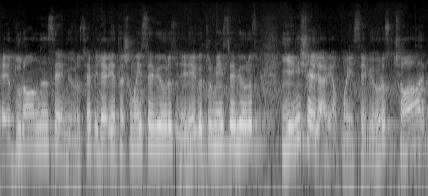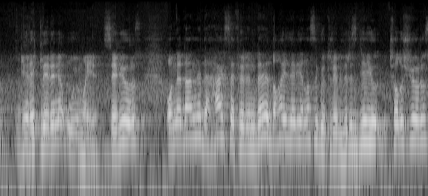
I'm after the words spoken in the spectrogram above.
e, duranlığı sevmiyoruz. Hep ileriye taşımayı seviyoruz, ileriye götürmeyi seviyoruz. Yeni şeyler yapmayı seviyoruz. Çağa gereklerine uymayı seviyoruz. O nedenle de her seferinde daha ileriye nasıl götürebiliriz diye yo- çalışıyoruz.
